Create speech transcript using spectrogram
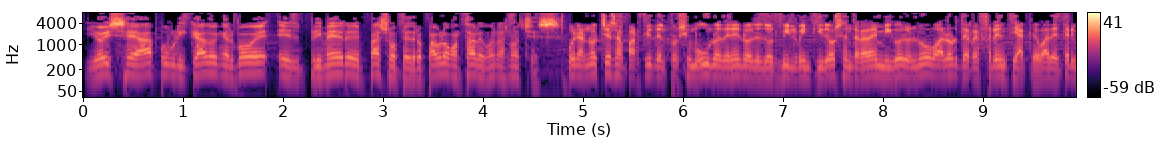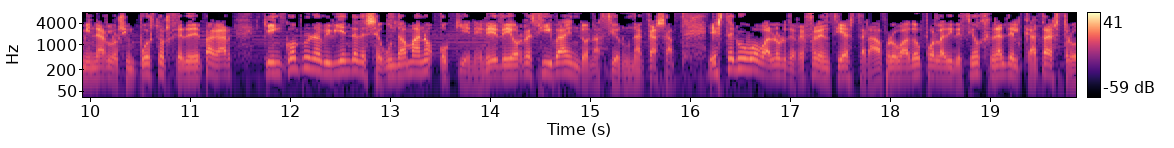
y hoy se ha publicado en el BOE el primer eh, paso. Pedro Pablo González, buenas noches. Buenas noches. A partir del próximo 1 de enero de 2022 entrará en vigor el nuevo valor de referencia que va a determinar los impuestos que debe pagar quien compre una vivienda de segunda mano o quien herede o reciba en donación una casa. Este nuevo valor de referencia estará aprobado por la Dirección General del Catastro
